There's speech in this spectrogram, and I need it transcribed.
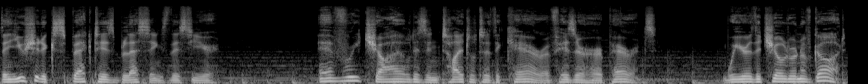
then you should expect His blessings this year. Every child is entitled to the care of his or her parents. We are the children of God.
